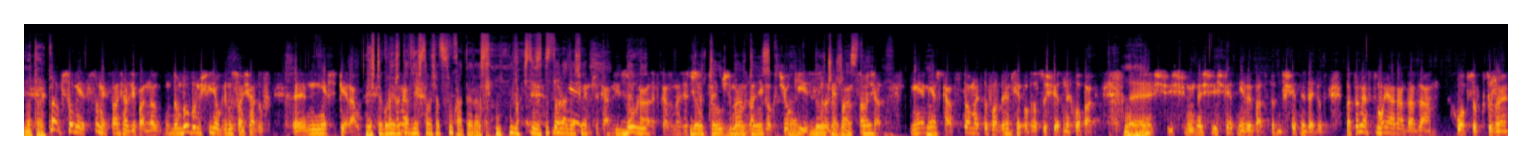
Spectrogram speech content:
No tak. No w sumie, w sumie sąsiad, wie pan, no, no byłbym świnią, gdybym sąsiadów e, nie wspierał. Nie, szczególnie, że Natomiast- pewnie sąsiad słucha teraz i właśnie no zastanawia nie się. wiem, czy Kamil słucha, ale w każdym razie był tu- trzymam był za niego kciuki, tak, był pan. No. sąsiad nie, mieszka 100 metrów ode mnie, po prostu świetny chłopak, Mhm. e, ś- ś- świetnie wypadł, świetny debiut. Natomiast moja rada dla chłopców, którzy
